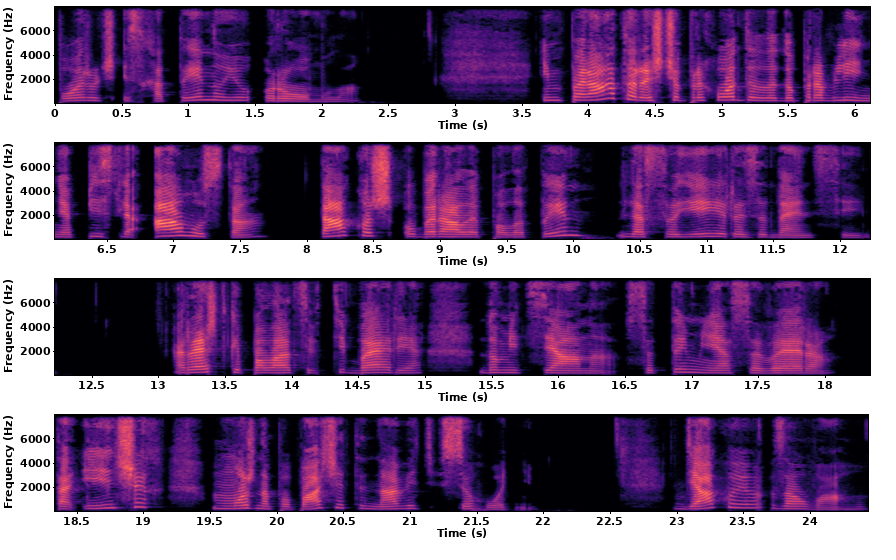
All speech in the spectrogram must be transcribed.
поруч із хатиною Ромула. Імператори, що приходили до правління після Августа, також обирали Палатин для своєї резиденції. Рештки палаців Тіберія, Доміціана, Сетимія Севера та інших можна побачити навіть сьогодні. Дякую за увагу!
